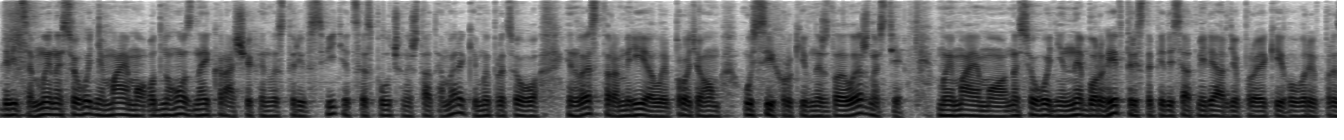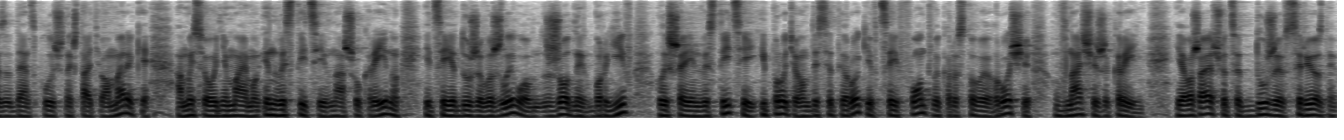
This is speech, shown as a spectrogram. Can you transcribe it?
Дивіться, ми на сьогодні маємо одного з найкращих інвесторів в світі. Це Сполучені Штати Америки. Ми про цього інвестора мріяли протягом усіх років незалежності. Ми маємо на сьогодні не борги в 350 мільярдів, про які говорив президент Сполучених Штатів Америки. А ми сьогодні маємо інвестиції в нашу країну, і це є дуже важливо. Жодних боргів, лише інвестиції. І протягом 10 років цей фонд використовує гроші в нашій же країні. Я вважаю, що це дуже серйозний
